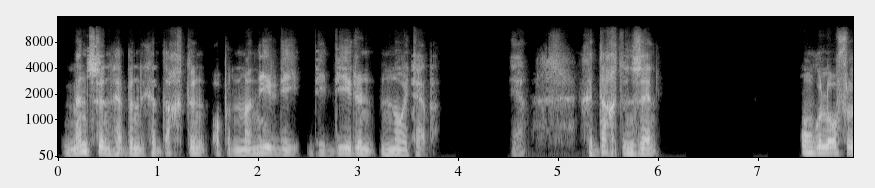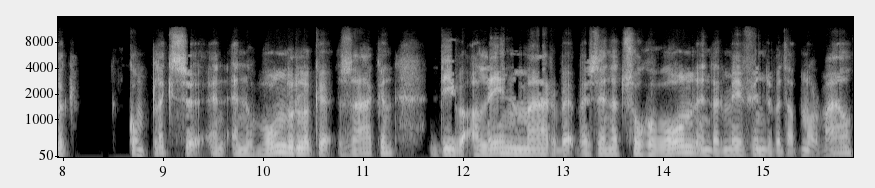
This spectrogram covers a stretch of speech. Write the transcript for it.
mensen hebben gedachten op een manier die, die dieren nooit hebben. Ja? Gedachten zijn ongelooflijk complexe en, en wonderlijke zaken die we alleen maar, we, zijn het zo gewoon en daarmee vinden we dat normaal,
